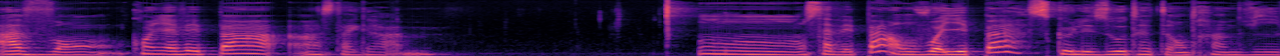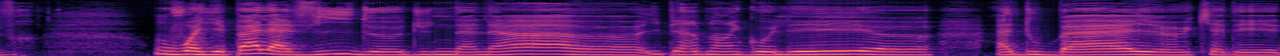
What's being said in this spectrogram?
avant, quand il n'y avait pas Instagram, on savait pas, on voyait pas ce que les autres étaient en train de vivre on voyait pas la vie d'une nana euh, hyper bien gaulée euh, à Dubaï euh, qui a des,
